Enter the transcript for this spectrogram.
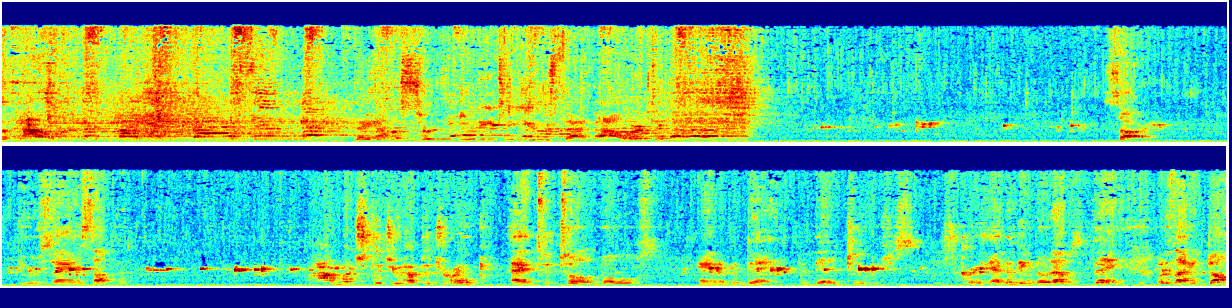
An abundance of power, they have a certain duty to use that power to. Sorry. You were saying something? How much did you have to drink? I had two toilet bowls and a bidet. Bidet too, which is, which is crazy. I didn't even know that was a thing. But it's like a dog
